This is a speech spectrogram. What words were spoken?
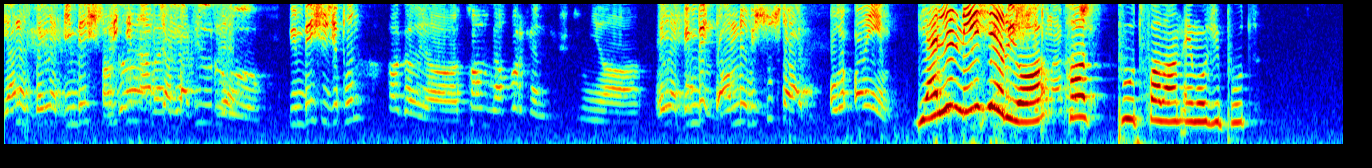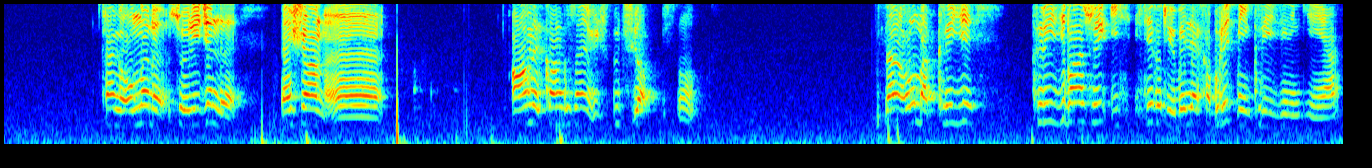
yalnız beyler 1500 bekleyin ne yapacağım bak size. 1500 yapın. Aga ya tam yaparken düştüm ya. Beyler 1500 amca bir sus da odaklanayım. Diğerleri ne işe yarıyor? Has put falan emoji put. Kanka onları söyleyeceğim de ben şu an e, Ahmet kanka sen 3 3 yapmışsın. Lan oğlum bak Crazy Crazy bana sürekli is- istek atıyor. Beyler kabul etmeyin Crazy'ninkini ya.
